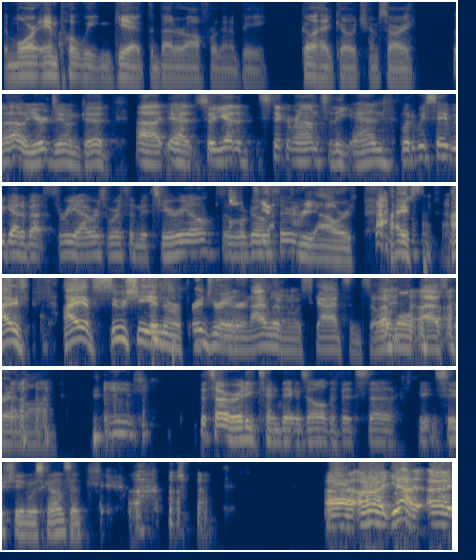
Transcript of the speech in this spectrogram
the more input we can get, the better off we're going to be. Go ahead, coach. I'm sorry. Oh, you're doing good. Uh, yeah. So you got to stick around to the end. What did we say? We got about three hours worth of material that we're going Yeah, through. three hours. I have, I have, I have sushi in the refrigerator, and I live in Wisconsin, so it won't last very long. it's already 10 days old if it's uh, eating sushi in Wisconsin. uh, all right. Yeah. Uh,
